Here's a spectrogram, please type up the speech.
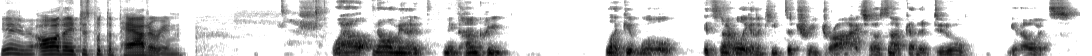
Yeah. Oh, they just put the powder in. Well, no, I mean, I, I mean, concrete, like it will, it's not really going to keep the tree dry, so it's not going to do, you know, it's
